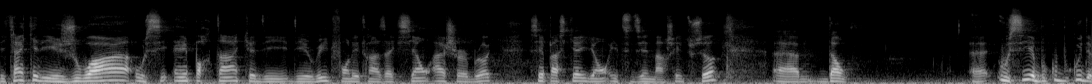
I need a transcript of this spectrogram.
Et quand il y a des joueurs aussi importants que des, des REIT font des transactions à Sherbrooke, c'est parce qu'ils ont étudié le marché, tout ça. donc, euh, aussi, il y a beaucoup, beaucoup de,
